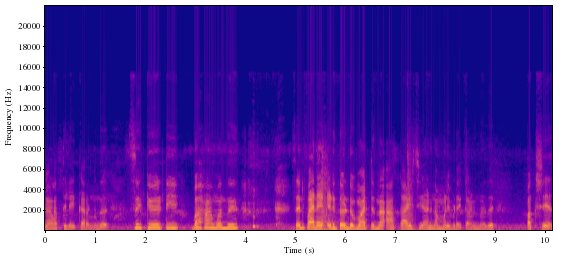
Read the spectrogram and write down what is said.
കളത്തിലേക്ക് ഇറങ്ങുന്നത്. സെക്യൂരിറ്റി ബഹാം വന്ന് സനിഫാനെ എടുത്തുകൊണ്ട് മാറ്റുന്ന ആ കാഴ്ചയാണ് നമ്മളിവിടെ കാണുന്നത്. പക്ഷേ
